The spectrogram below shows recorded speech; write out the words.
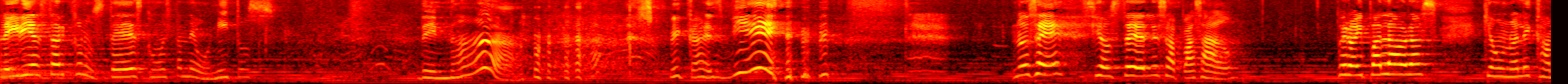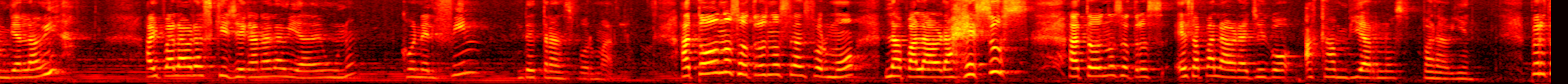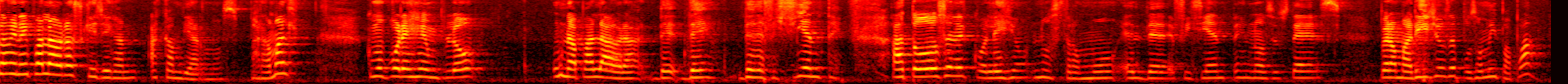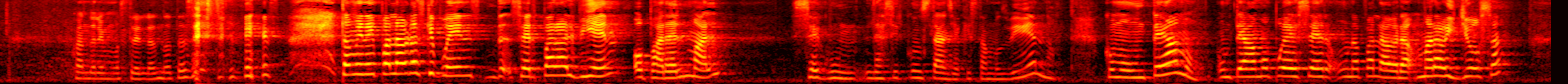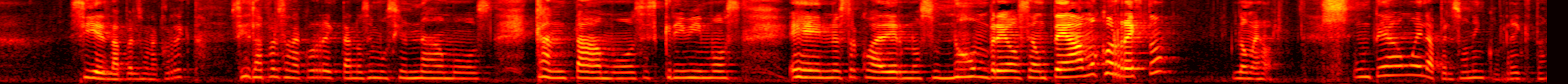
alegría estar con ustedes. ¿Cómo están de bonitos? De nada. Me caes bien. No sé si a ustedes les ha pasado, pero hay palabras que a uno le cambian la vida. Hay palabras que llegan a la vida de uno con el fin de transformarlo. A todos nosotros nos transformó la palabra Jesús. A todos nosotros esa palabra llegó a cambiarnos para bien. Pero también hay palabras que llegan a cambiarnos para mal. Como por ejemplo una palabra de, de, de deficiente. A todos en el colegio nos traumó el de deficiente, no sé ustedes, pero amarillo se puso mi papá cuando le mostré las notas de este mes. También hay palabras que pueden ser para el bien o para el mal, según la circunstancia que estamos viviendo. Como un te amo. Un te amo puede ser una palabra maravillosa si es la persona correcta. Si es la persona correcta, nos emocionamos, cantamos, escribimos en nuestro cuaderno su nombre, o sea, un te amo correcto, lo mejor. Un te amo de la persona incorrecta,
